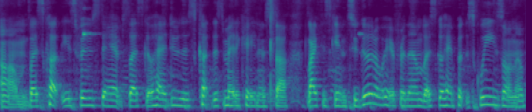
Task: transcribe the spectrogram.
Um, let's cut these food stamps. Let's go ahead and do this, cut this Medicaid and stuff. Life is getting too good over here for them. Let's go ahead and put the squeeze on them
